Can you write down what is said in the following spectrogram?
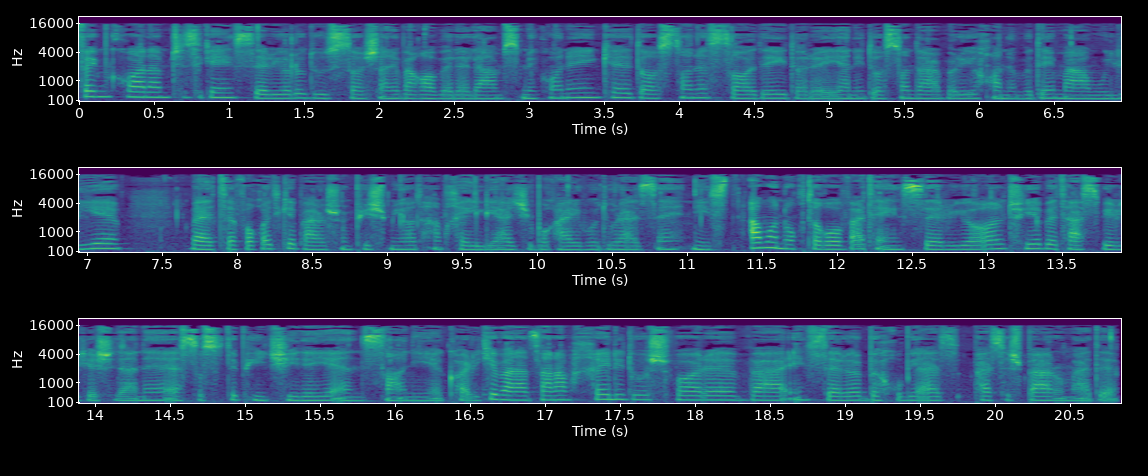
فکر می‌کنم چیزی که این سریال رو دوست داشتنی و قابل لمس می‌کنه این که داستان ساده ای داره یعنی داستان درباره خانواده معمولیه و اتفاقاتی که براشون پیش میاد هم خیلی عجیب و غریب و دور از ذهن نیست. اما نقطه قوت این سریال توی به تصویر کشیدن احساسات پیچیده انسانیه. کاری که به نظرم خیلی دشواره و این سریال به خوبی از پسش بر اومده.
